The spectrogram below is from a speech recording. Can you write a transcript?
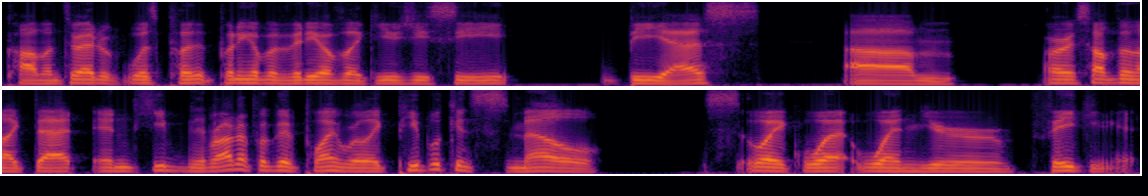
Common Thread was put, putting up a video of like UGC BS um, or something like that, and he brought up a good point where like people can smell like what when you're faking it,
